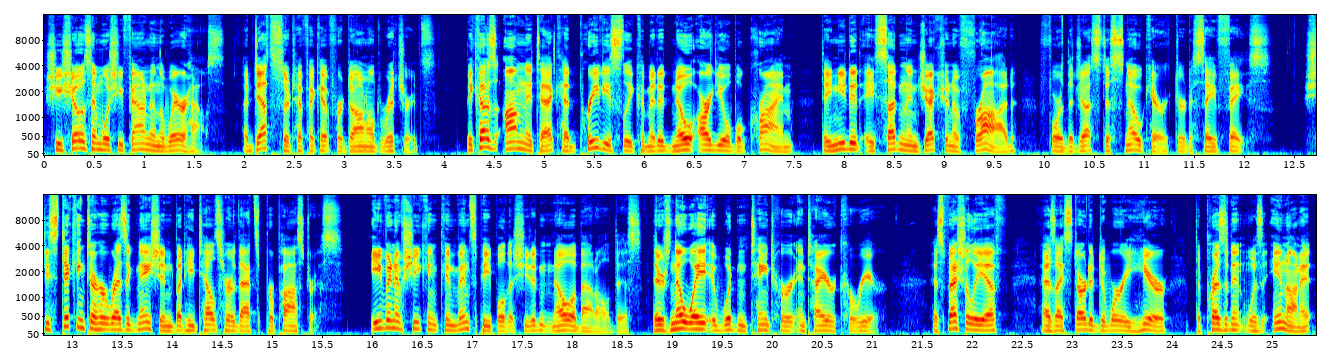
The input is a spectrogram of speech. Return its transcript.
She shows him what she found in the warehouse a death certificate for Donald Richards. Because Omnitech had previously committed no arguable crime, they needed a sudden injection of fraud for the Justice Snow character to save face. She's sticking to her resignation, but he tells her that's preposterous. Even if she can convince people that she didn't know about all this, there's no way it wouldn't taint her entire career. Especially if, as I started to worry here, the president was in on it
